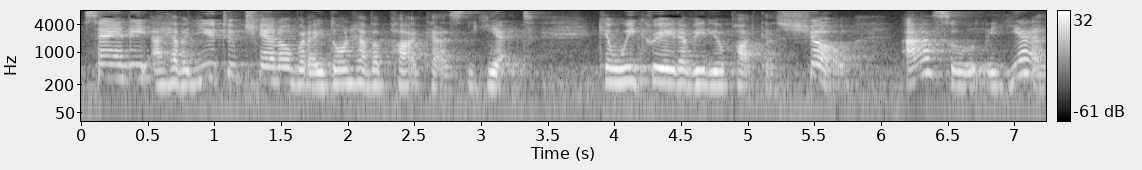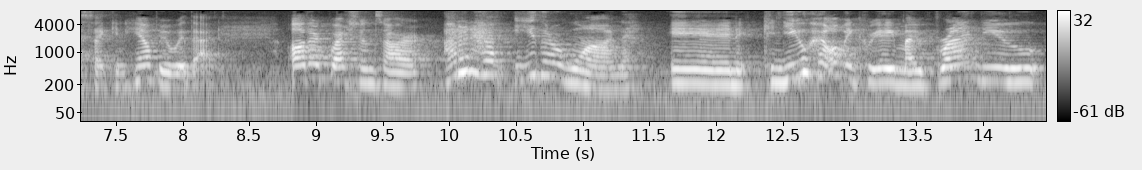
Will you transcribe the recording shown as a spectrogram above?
Sandy, I have a YouTube channel, but I don't have a podcast yet. Can we create a video podcast show? Absolutely, yes, I can help you with that. Other questions are, I don't have either one. And can you help me create my brand new,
